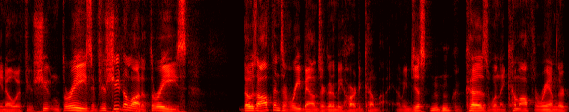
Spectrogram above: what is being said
you know if you're shooting threes if you're shooting a lot of threes those offensive rebounds are going to be hard to come by. I mean, just mm-hmm. because when they come off the rim, they're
